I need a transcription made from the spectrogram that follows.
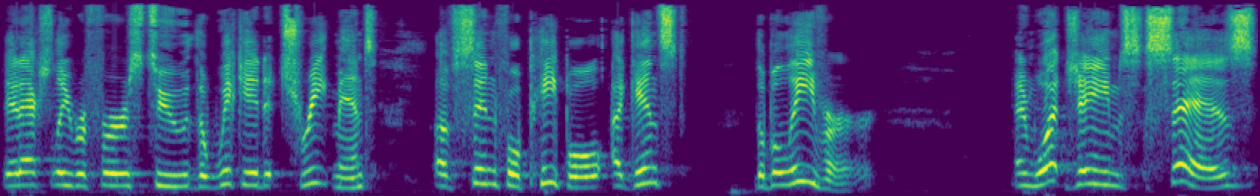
it actually refers to the wicked treatment of sinful people against the believer. And what James says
